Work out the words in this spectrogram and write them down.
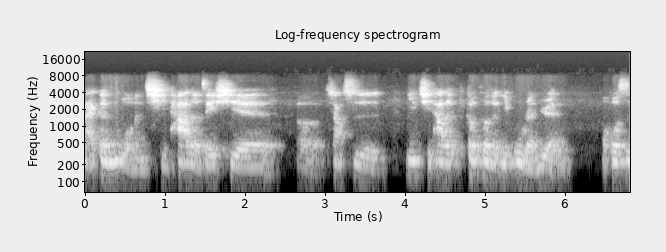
来跟我们其他的这些呃，像是医其他的各科的医护人员，或是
